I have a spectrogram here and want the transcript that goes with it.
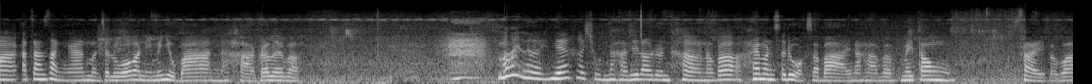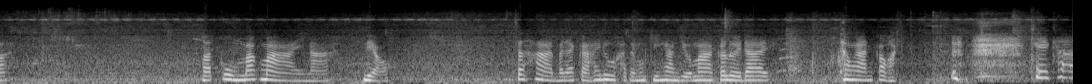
มากอาจารย์สั่งงานเหมือนจะรู้ว่าวันนี้ไม่อยู่บ้านนะคะ ก็เลยแบบไม่เลยเนี่ยคือชุดนะคะ ที่เราเดินทางแล้วก็ให้มันสะดวกสบายนะคะ แบบไม่ต้องใส่แบบว่ารัดกุมมากมายนะ เดี๋ยว จะถ่ายบรรยากาศให้ดูค่ะแต่เมื่อกี้งานเยอะมากก็เลยได้ทำงานก่อน เคค่ะ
